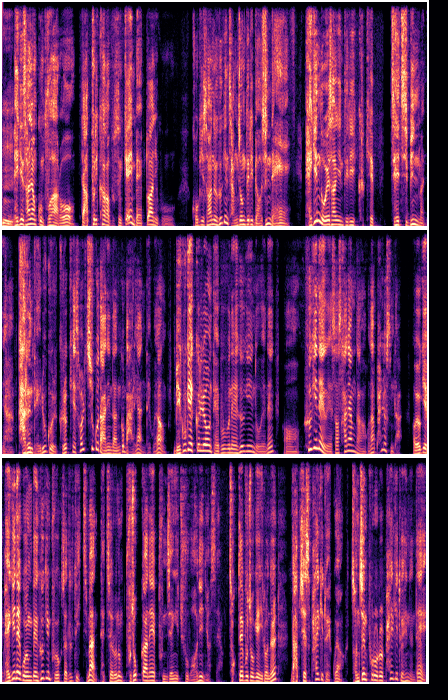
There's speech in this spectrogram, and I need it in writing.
음. 백인 사냥꾼 부하로. 근데 아프리카가 무슨 게임 맵도 아니고 거기서 하는 흑인 장정들이 몇인데 백인 노예 상인들이 그렇게 제 집인 마냥 다른 대륙을 그렇게 설치고 다닌다는 건 말이 안 되고요. 미국에 끌려온 대부분의 흑인 노예는 어, 흑인에 의해서 사냥당하거나 팔렸습니다. 어, 여기에 백인에 고용된 흑인 부역자들도 있지만 대체로는 부족 간의 분쟁이 주 원인이었어요. 적대 부족의 일원을 납치해서 팔기도 했고요. 전쟁 포로를 팔기도 했는데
